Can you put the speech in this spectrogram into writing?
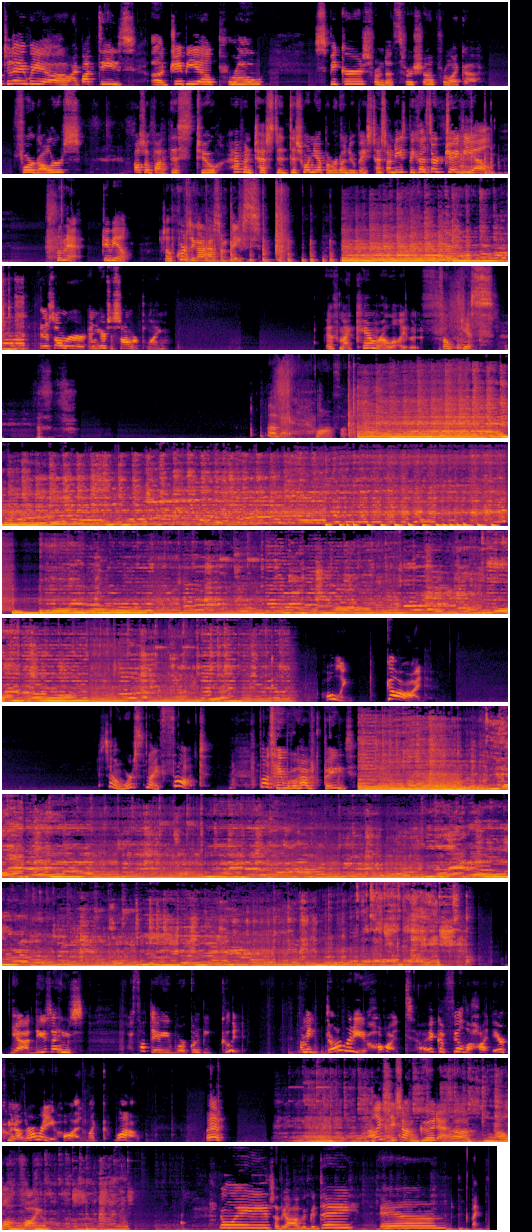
So today we uh I bought these uh JBL Pro speakers from the thrift shop for like uh four dollars. Also bought this too. Haven't tested this one yet, but we're gonna do a bass test on these because they're JBL. Look at that, JBL. So of course they gotta have some bass. And a song we're and here's a song we're playing if my camera will even focus. Okay, well. Holy God! That sounded worse than I thought. I thought they would have bass. Yeah, these things. I thought they were going to be good. I mean, they're already hot. I could feel the hot air coming out. They're already hot. Like, wow. Eh. At least they sound good at uh, a low volume. Anyways, hope y'all have a good day. And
